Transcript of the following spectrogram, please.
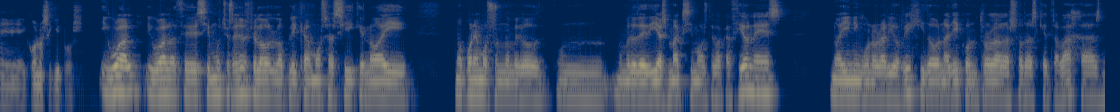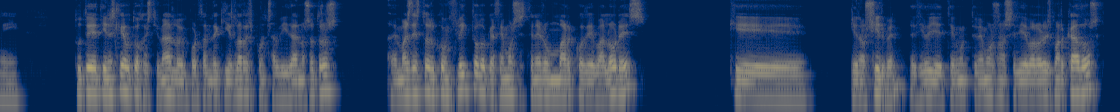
eh, con los equipos. Igual, igual hace sí muchos años que lo, aplicamos así, que no hay, no ponemos un número, un número de días máximos de vacaciones, no hay ningún horario rígido, nadie controla las horas que trabajas, ni tú te tienes que autogestionar. Lo importante aquí es la responsabilidad. Nosotros, además de esto del conflicto, lo que hacemos es tener un marco de valores que, que nos sirven. Decir, oye, tenemos una serie de valores marcados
